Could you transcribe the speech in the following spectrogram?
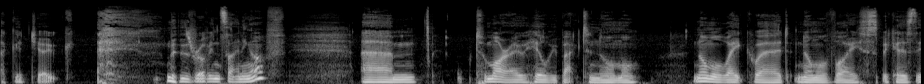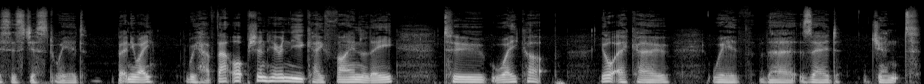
a good joke. this is Robin signing off. Um, tomorrow he'll be back to normal. Normal wake word, normal voice, because this is just weird. But anyway, we have that option here in the UK finally to wake up your echo with the Z gent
